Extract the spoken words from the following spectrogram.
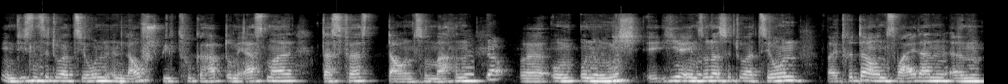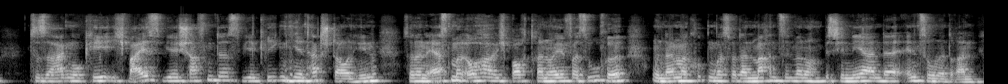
in diesen Situationen ein Laufspielzug gehabt, um erstmal das First Down zu machen ja. äh, um, und um nicht hier in so einer Situation bei Dritter und Zwei dann ähm, zu sagen, okay, ich weiß, wir schaffen das, wir kriegen hier einen Touchdown hin, sondern erstmal, oha, ich brauche drei neue Versuche und dann mal gucken, was wir dann machen, sind wir noch ein bisschen näher an der Endzone dran.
